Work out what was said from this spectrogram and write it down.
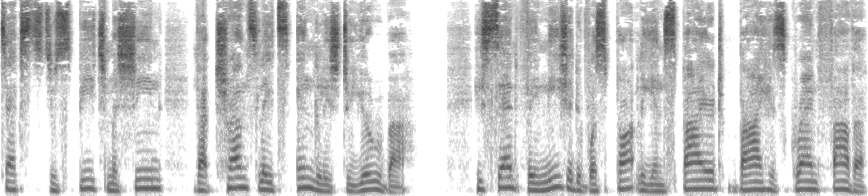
text to speech machine that translates English to Yoruba. He said the initiative was partly inspired by his grandfather,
